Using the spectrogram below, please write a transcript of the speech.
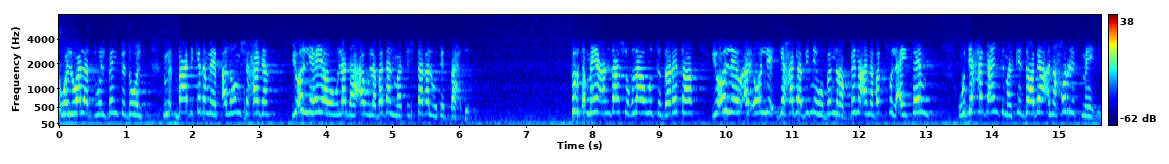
والولد والبنت دول بعد كده ما يبقى لهمش حاجة؟ يقول لي هي واولادها أولى بدل ما تشتغل وتتبهدل. قلت له طب ما هي عندها شغلها وتجارتها. يقول لي يقول لي دي حاجة بيني وبين ربنا أنا بكفل أيتام ودي حاجة أنت مالكيش دعوة بيها أنا حر في مالي.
